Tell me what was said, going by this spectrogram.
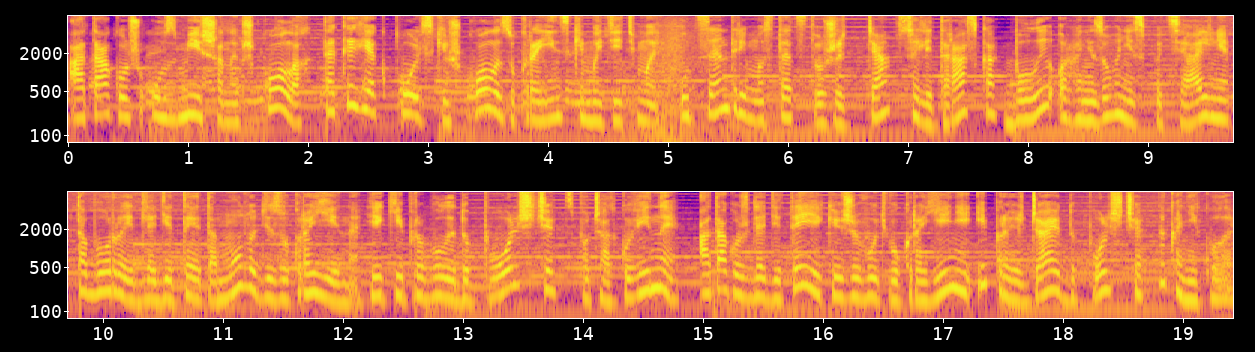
а також у змішаних школах, таких як польські школи з українськими дітьми. У центрі мистецтво життя в селі Тараска були організовані спеціальні табори для дітей та молоді з України, які прибули до Польщі з початку війни, а також для дітей, які живуть в Україні і приїжджають до Польщі на канікули.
